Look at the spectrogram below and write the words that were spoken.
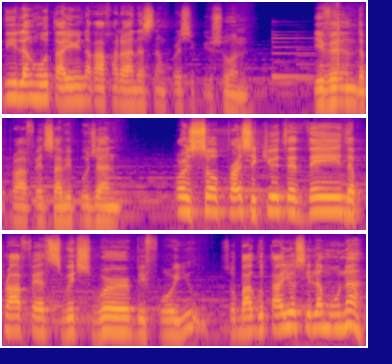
hindi lang ho tayo yung nakakaranas ng persecution. Even the prophet, sabi po dyan, For so persecuted they the prophets which were before you. So bago tayo, sila muna.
